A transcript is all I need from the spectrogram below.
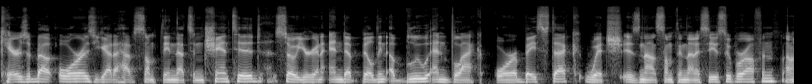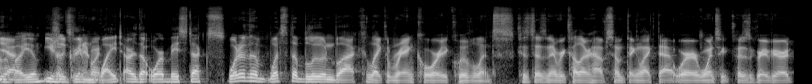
Cares about auras. You got to have something that's enchanted. So you're going to end up building a blue and black aura based deck, which is not something that I see super often. I don't Yeah, know about you. Usually green and white are the aura based decks. What are the what's the blue and black like Rancor equivalents? Because doesn't every color have something like that where once it goes to the graveyard,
